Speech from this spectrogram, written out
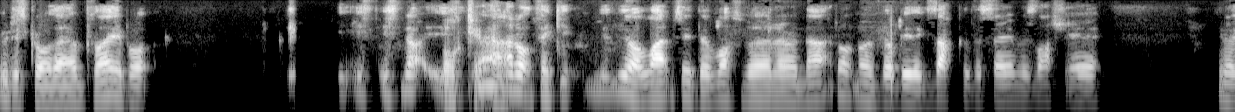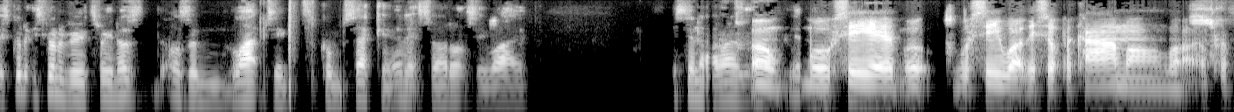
we just go there and play. But it's, it's not. It's, Okay. I don't think it. You know, Leipzig they've lost Werner and that. I don't know if they'll be exactly the same as last year. You know, it's going. It's going to be between us, us and Leipzig to come second, isn't it? So I don't see why. It's in our hands. Oh, Yeah. we'll see. Uh, we'll, we'll see what this upper calm or what upper,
